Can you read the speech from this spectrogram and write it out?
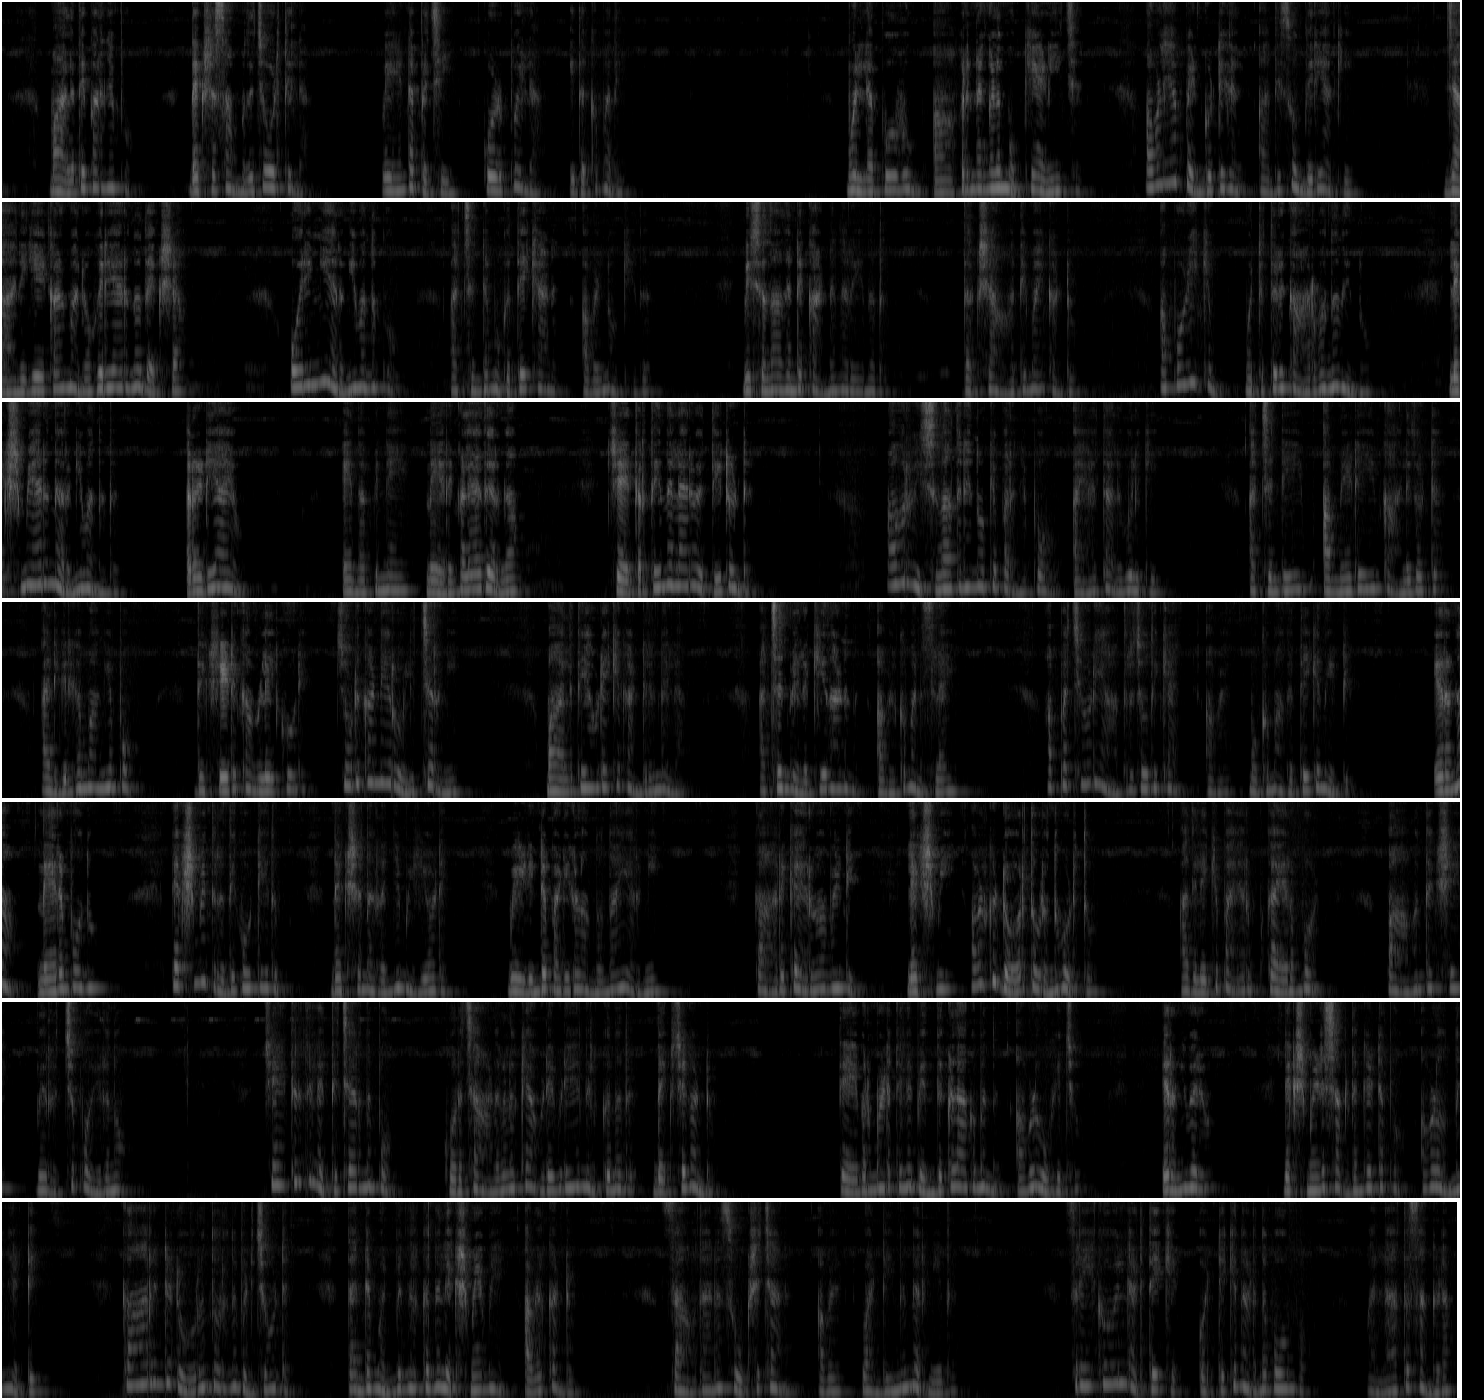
മാലതി പറഞ്ഞപ്പോൾ ദക്ഷ സമ്മതിച്ചു കൊടുത്തില്ല. വേണ്ടപ്പച്ചി കുഴപ്പമില്ല. ഇതൊക്കെ മതി. മുല്ലപ്പൂവും ആഭരണങ്ങളും ഒക്കെ അണിയിച്ച് അവളെ ആ പെൺകുട്ടികൾ അതിസുന്ദരിയാക്കി. ജാനകിയേക്കാൾ മനോഹരിയായിരുന്നു ദക്ഷ. ഒരുങ്ങി ഇറങ്ങി വന്നപ്പോൾ അച്ഛന്റെ മുഖത്തേക്കാണ് അവൾ നോക്കിയത്. വിശ്വനാഥന്റെ കണ്ണ് നിറയുന്നത് ദക്ഷ ആദ്യമായി കണ്ടു. അപ്പോഴേക്കും മുറ്റത്തൊരു കാർ വന്ന് നിന്നു. ലക്ഷ്മിയായിരുന്നു ഇറങ്ങി വന്നത്. റെഡിയായോ? എന്നാൽ പിന്നെ നേരം കളയാതെ ഇറങ്ങാം. ക്ഷേത്രത്തിൽ നിന്ന് എല്ലാവരും എത്തിയിട്ടുണ്ട്. അവർ വിശ്വനാഥനെ നോക്കി പറഞ്ഞപ്പോൾ അയാൾ തലകുലുക്കി അച്ഛന്റെയും അമ്മയുടെയും കാലുതൊട്ട് അനുഗ്രഹം വാങ്ങിയപ്പോൾ ദക്ഷയുടെ കവിളിൽ കൂടി ചുടുകണ്ണീർ ഒലിച്ചിറങ്ങി. മാലതി അവിടേക്ക് കണ്ടിരുന്നില്ല. അച്ഛൻ വിലക്കിയതാണെന്ന് അവൾക്ക് മനസ്സിലായി. അപ്പച്ചയോട് യാത്ര ചോദിക്കാൻ അവൾ മുഖം അകത്തേക്ക് നീട്ടി. ഇറങ്ങാം നേരം പോന്നു. ലക്ഷ്മി ധൃതി കൂട്ടിയതും ദക്ഷ നിറഞ്ഞ മിഴിയോടെ വീടിന്റെ പടികൾ ഒന്നൊന്നായി ഇറങ്ങി. കാറി കയറുവാൻ വേണ്ടി ലക്ഷ്മി അവൾക്ക് ഡോർ തുറന്നു കൊടുത്തു. അതിലേക്ക് പയറും കയറുമ്പോൾ പാവം ദക്ഷയെ വിറച്ചു പോയിരുന്നു. ക്ഷേത്രത്തിൽ എത്തിച്ചേർന്നപ്പോൾ കുറച്ച് ആളുകളൊക്കെ അവിടെ ഇവിടെയായി നിൽക്കുന്നത് ദക്ഷ കണ്ടു. തേവർ മഠത്തിലെ ബന്ധുക്കളാകുമെന്ന് അവൾ ഊഹിച്ചു. ഇറങ്ങി വരൂ ലക്ഷ്മിയുടെ ശബ്ദം കേട്ടപ്പോൾ അവൾ ഒന്ന് ഞെട്ടി. കാറിന്റെ ഡോറും തുറന്ന് പിടിച്ചുകൊണ്ട് തന്റെ മുൻപിൽ നിൽക്കുന്ന ലക്ഷ്മിയമ്മയെ അവൾ കണ്ടു. സാവധാനം സൂക്ഷിച്ചാണ് അവൾ വണ്ടിയിൽ നിന്നിറങ്ങിയത്. ശ്രീകോവിലിന്റെ അടുത്തേക്ക് ഒറ്റയ്ക്ക് നടന്നു പോകുമ്പോൾ വല്ലാത്ത സങ്കടം.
